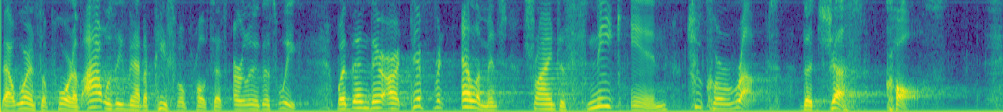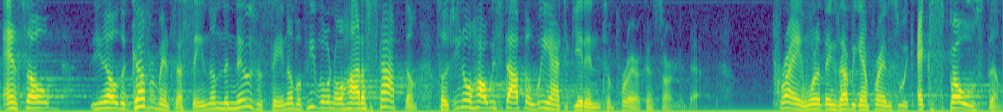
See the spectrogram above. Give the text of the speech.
that we're in support of. I was even at a peaceful protest earlier this week. But then there are different elements trying to sneak in to corrupt the just cause. And so, you know, the governments have seen them, the news has seen them, but people don't know how to stop them. So, do you know how we stop them? We had to get into prayer concerning that. Praying, one of the things I began praying this week, expose them,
